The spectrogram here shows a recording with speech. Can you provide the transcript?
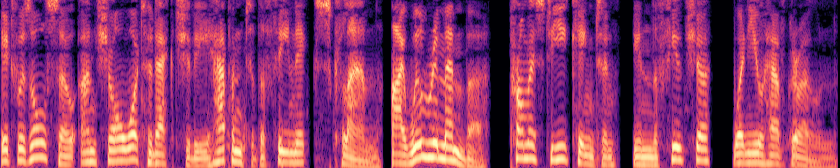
It was also unsure what had actually happened to the phoenix clan. I will remember, promised Yi Qingtang. In the future, when you have grown,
